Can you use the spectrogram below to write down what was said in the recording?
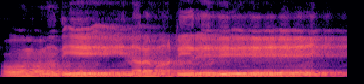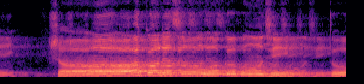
ও মদিনার মাটি রে, সকল শোক বুঝি তো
